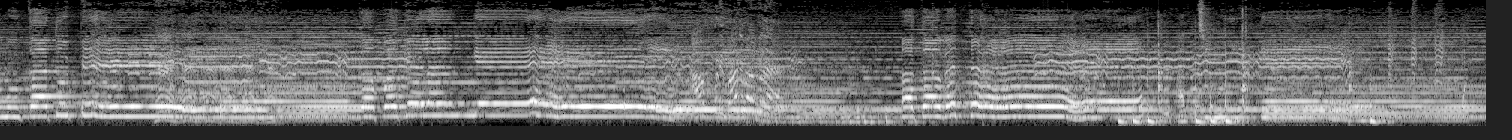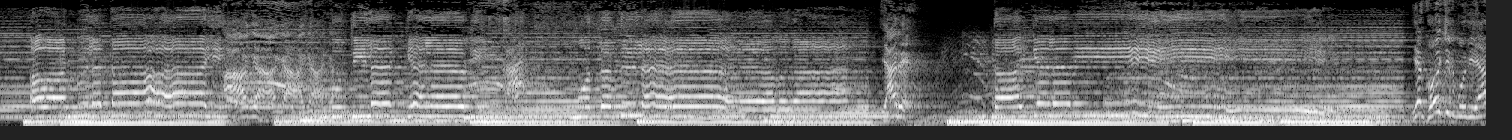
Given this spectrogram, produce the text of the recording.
ಮುಖ ತುಟ್ಟು ಕಪ್ಪ ಕೆಲಂಗೆ ಅಕವೆತ್ತ கோவிச்சுட்டு போதியா?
